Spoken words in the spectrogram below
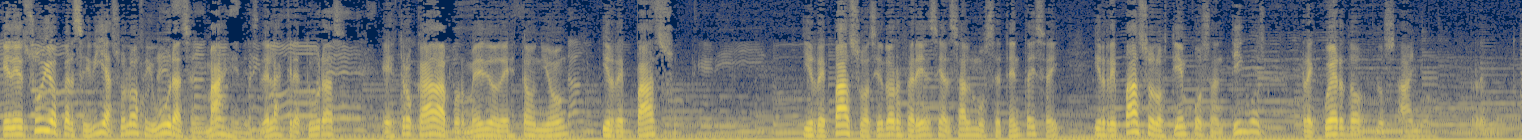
que de suyo percibía solo figuras e imágenes de las criaturas, es trocada por medio de esta unión y repaso. Y repaso, haciendo referencia al Salmo 76, y repaso los tiempos antiguos, recuerdo los años remotos.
